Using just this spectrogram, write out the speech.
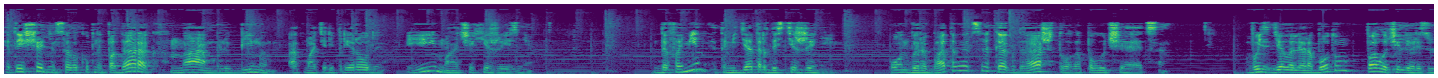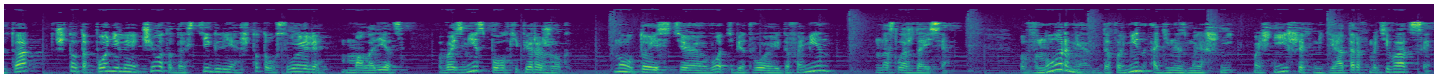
Это еще один совокупный подарок нам, любимым, от матери природы и мачехи жизни. Дофамин – это медиатор достижений. Он вырабатывается, когда что-то получается. Вы сделали работу, получили результат, что-то поняли, чего-то достигли, что-то усвоили. Молодец возьми с полки пирожок. Ну, то есть, э, вот тебе твой дофамин, наслаждайся. В норме дофамин один из мощнейших медиаторов мотивации.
